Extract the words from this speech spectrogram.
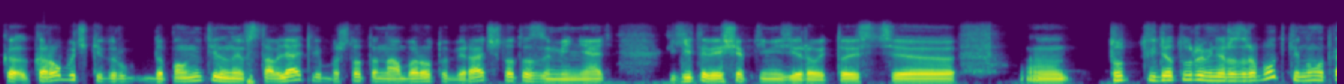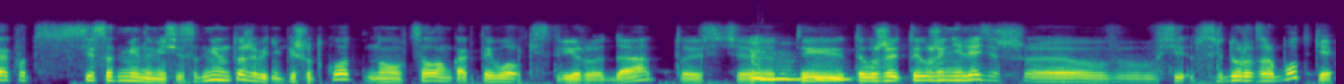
коробочки дополнительные вставлять, либо что-то наоборот убирать, что-то заменять, какие-то вещи оптимизировать. То есть э, Тут идет уровень разработки, ну вот как вот с сисадминами. Сисадмины тоже ведь не пишут код, но в целом как-то его оркестрируют, да? То есть mm-hmm. ты, ты, уже, ты уже не лезешь э, в, в среду разработки,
